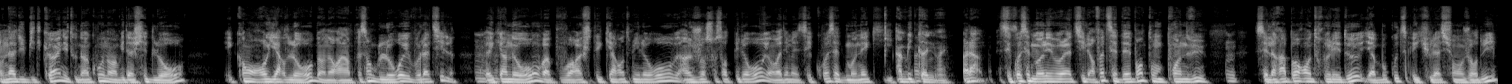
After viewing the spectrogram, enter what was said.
on a du Bitcoin et tout d'un coup on a envie d'acheter de l'euro. Et quand on regarde l'euro, ben on aura l'impression que l'euro est volatile. Mhm. Avec un euro, on va pouvoir acheter 40 000 euros, un jour 60 000 euros, et on va dire mais c'est quoi cette monnaie qui, Un bitcoin, ouais. voilà, c'est quoi cette monnaie volatile? En fait, ça dépend de ton point de vue. Mm. C'est le rapport entre les deux. Il y a beaucoup de spéculation aujourd'hui.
